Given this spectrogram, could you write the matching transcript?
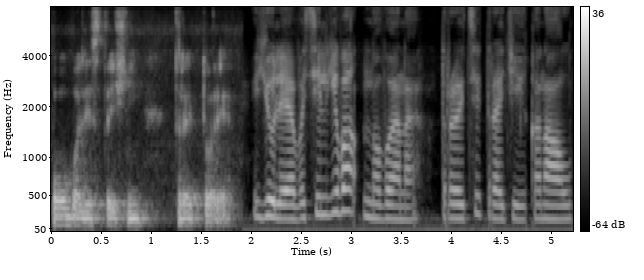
по балістичній траєкторії. Юлія Васильєва, новини, 33 канал.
